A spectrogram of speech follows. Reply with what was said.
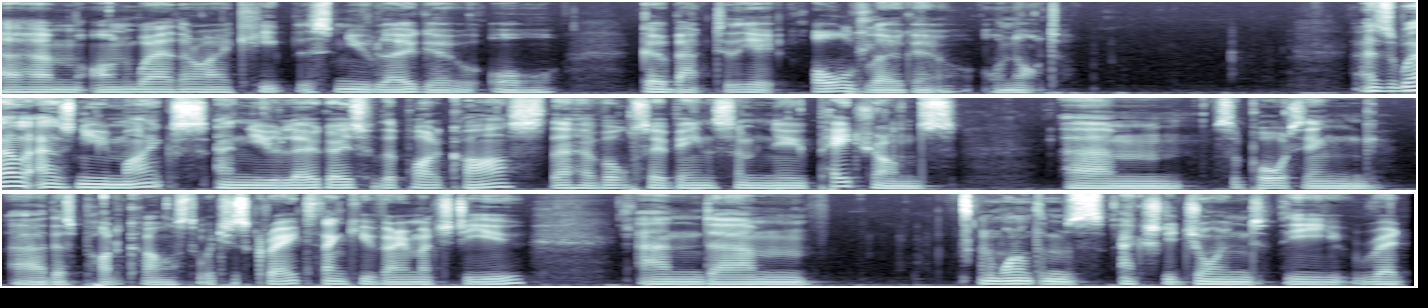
um, on whether I keep this new logo or go back to the old logo or not. As well as new mics and new logos for the podcast, there have also been some new patrons um, supporting uh, this podcast, which is great. Thank you very much to you. And um, and one of them's actually joined the red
